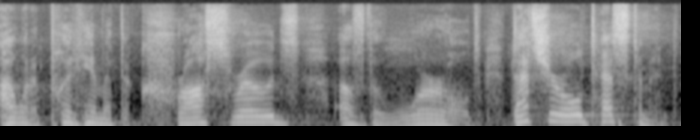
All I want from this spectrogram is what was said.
I want to put him at the crossroads of the world. That's your Old Testament.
